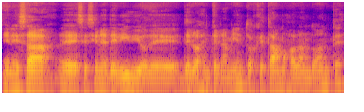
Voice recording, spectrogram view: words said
en esas eh, sesiones de vídeo de, de, los entrenamientos que estábamos hablando antes,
